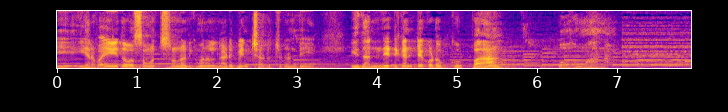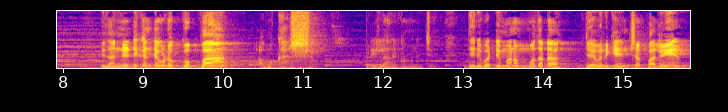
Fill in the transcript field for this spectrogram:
ఈ ఇరవై ఐదవ సంవత్సరంలోనికి మనల్ని నడిపించాడు చూడండి. ఇదన్నిటికంటే కూడా గొప్ప బహుమానం. ఇదన్నిటికంటే కూడా గొప్ప అవకాశం. ప్రియులారా గమనించండి. దీన్ని బట్టి మనం మొదట దేవునికి ఏం చెప్పాలి?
